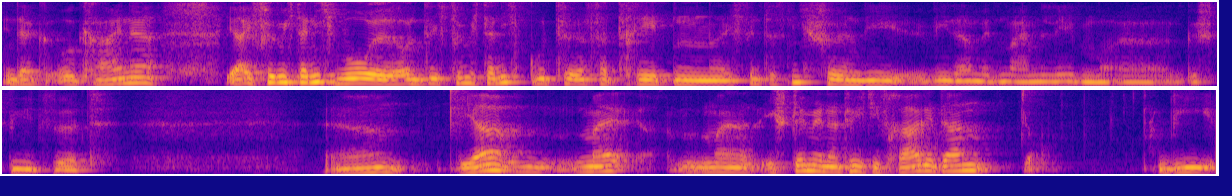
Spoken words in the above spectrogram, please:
in der Ukraine. Ja, ich fühle mich da nicht wohl und ich fühle mich da nicht gut äh, vertreten. Ich finde es nicht schön, wie, wie da mit meinem Leben äh, gespielt wird. Ja. Ja, mal, mal, ich stelle mir natürlich die Frage dann, wie,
